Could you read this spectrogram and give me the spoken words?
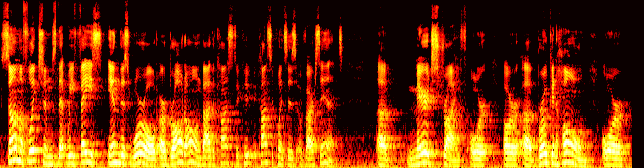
Some afflictions that we face in this world are brought on by the consequences of our sins. Uh, marriage strife, or, or a broken home, or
